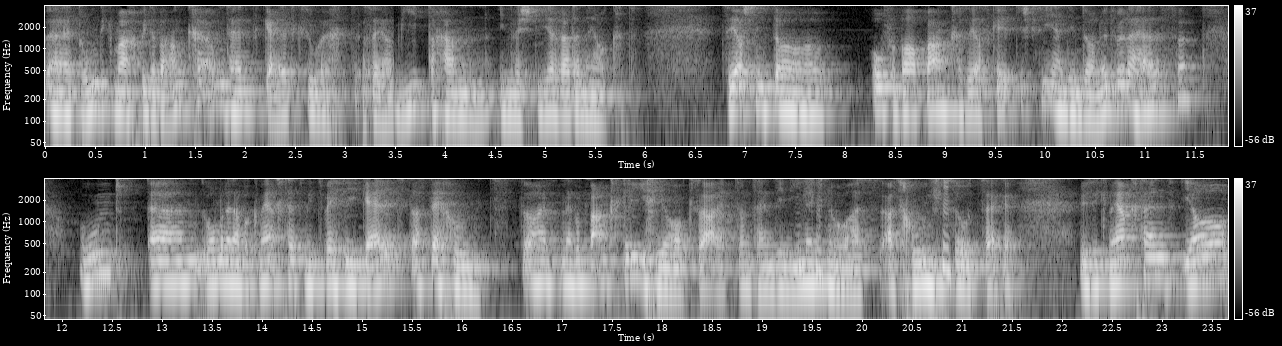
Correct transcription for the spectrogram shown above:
äh, die Runde gemacht bei den Banken und hat Geld gesucht, dass er weiter kann investieren an den Markt. Zuerst sind da offenbar die Banken sehr skeptisch gewesen, haben ihm da nicht helfen und ähm, wo man dann aber gemerkt hat, mit wie viel Geld das der kommt, da hat dann die Bank gleich Ja gesagt und haben ihn reingenommen als, als Kunde sozusagen. Weil sie gemerkt haben, ja,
